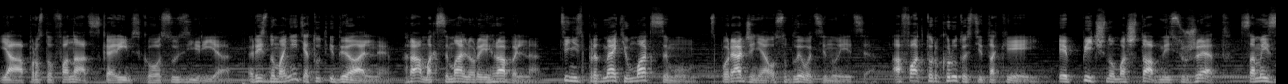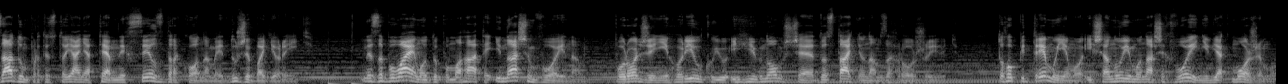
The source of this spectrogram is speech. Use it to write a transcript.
Я просто фанат скайрімського сузір'я. Різноманіття тут ідеальне, гра максимально реіграбельна. Цінність предметів максимум, спорядження особливо цінується. А фактор крутості такий: епічно масштабний сюжет, самий задум протистояння темних сил з драконами дуже бадьорить. Не забуваємо допомагати і нашим воїнам. Породжені горілкою і гівном ще достатньо нам загрожують. Того підтримуємо і шануємо наших воїнів як можемо.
